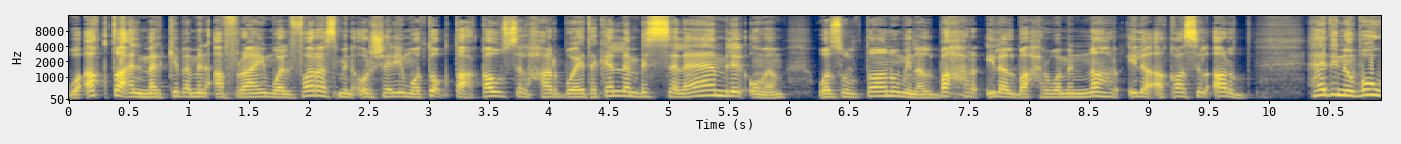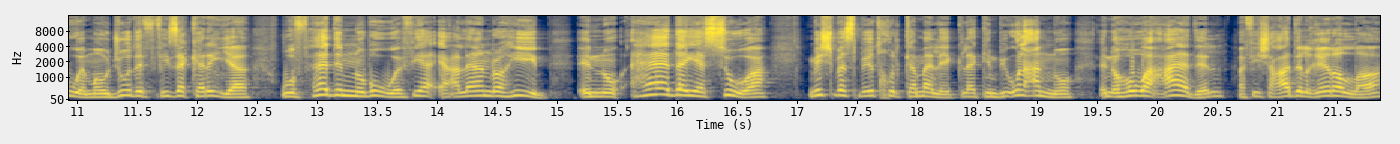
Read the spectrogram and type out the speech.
وأقطع المركبة من أفرايم والفرس من أورشليم وتقطع قوس الحرب ويتكلم بالسلام للأمم وسلطانه من البحر إلى البحر ومن نهر إلى أقاصي الأرض. هذه نبوة موجودة في زكريا وفي هذه النبوة فيها إعلان رهيب إنه هذا يسوع مش بس بيدخل كملك لكن بيقول عنه إنه هو عادل ما فيش عادل غير الله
